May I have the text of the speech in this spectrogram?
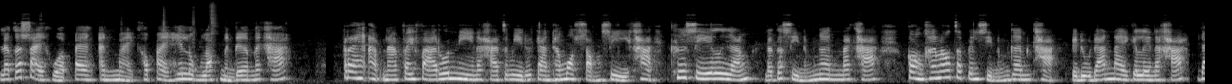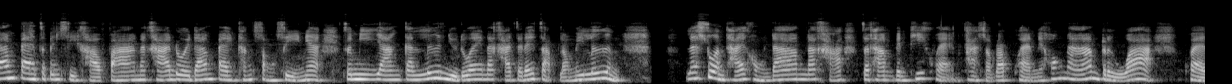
แล้วก็ใส่หัวแปรงอันใหม่เข้าไปให้ลงล็อกเหมือนเดิมนะคะ แปรงอาบน้ำไฟฟ้ารุ่นนี้นะคะ จะมีด้วยกันทั้งหมด 2 สีค่ะ คือสีเหลืองแล้วก็สีน้ำเงินนะคะ กล่องข้างนอกจะเป็นสีน้ำเงินค่ะ ไปดูด้านในกันเลยนะคะ ด้านแปรงจะเป็นสีขาวฟ้านะคะ โดยด้านแปรงทั้ง 2 สีเนี่ยจะมียางกันลื่นอยู่ด้วยนะคะ จะได้จับแล้วไม่ลื่นและส่วนท้ายของด้ามนะคะ จะทำเป็นที่แขวนค่ะสำหรับแขวนในห้องน้ำหรือว่าแขวน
